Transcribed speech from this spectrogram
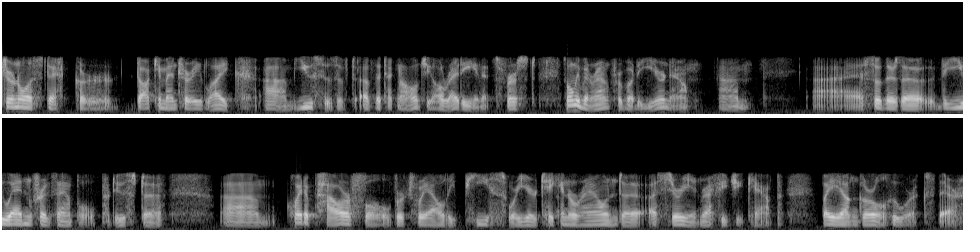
journalistic or documentary-like um, uses of of the technology already in its first. It's only been around for about a year now. Um, uh, so there's a the UN, for example, produced a um, quite a powerful virtual reality piece where you're taken around a, a Syrian refugee camp by a young girl who works there,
